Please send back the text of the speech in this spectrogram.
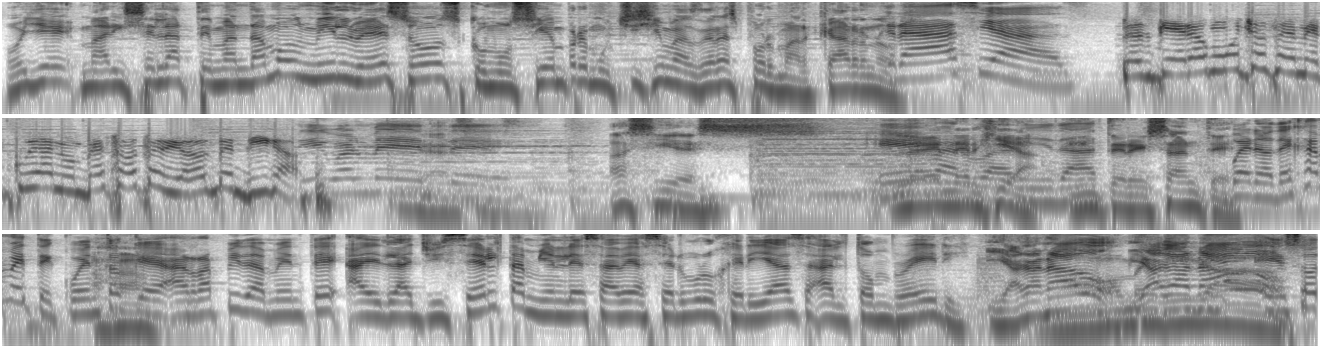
Oye, Marisela, te mandamos mil besos. Como siempre, muchísimas gracias por marcarnos. Gracias. Los quiero mucho, se me cuidan. Un besote, Dios los bendiga. Igualmente. Así es. Qué la energía. Interesante. Bueno, déjame te cuento Ajá. que ah, rápidamente a la Giselle también le sabe hacer brujerías al Tom Brady. Y ha ganado, No y ha ganado. Eso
